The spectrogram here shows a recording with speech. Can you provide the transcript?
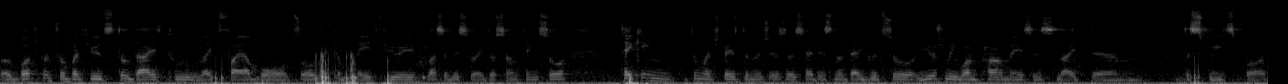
uh, bot control, but you'd still die to like firebolts or like a blade flurry plus eviscerate or something. So taking too much face damage, as I said, is not that good. So usually one power mace is like the um, the sweet spot.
